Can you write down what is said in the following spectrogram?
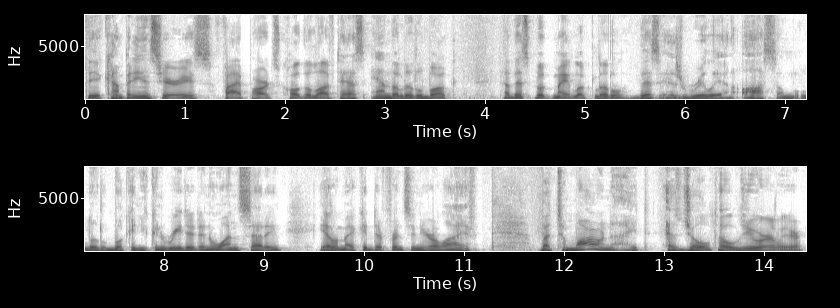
the accompanying series, five parts called the love test, and the little book. Now, this book may look little. This is really an awesome little book, and you can read it in one setting. It'll make a difference in your life. But tomorrow night, as Joel told you earlier,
